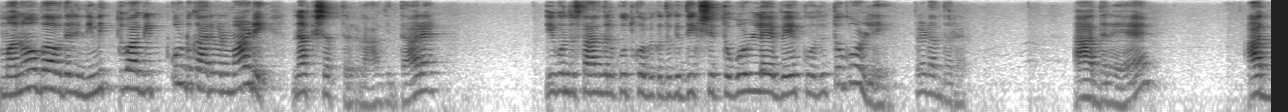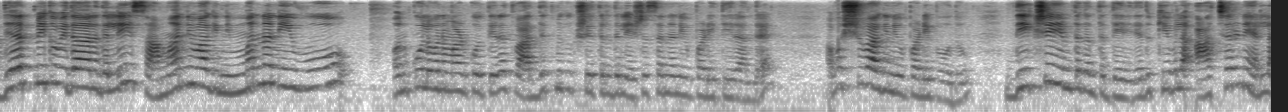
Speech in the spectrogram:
ಮನೋಭಾವದಲ್ಲಿ ನಿಮಿತ್ತವಾಗಿ ಇಟ್ಕೊಂಡು ಕಾರ್ಯವನ್ನು ಮಾಡಿ ನಕ್ಷತ್ರಗಳಾಗಿದ್ದಾರೆ. ಈ ಒಂದು ಸ್ಥಾನದಲ್ಲಿ ಕೂತ್ಕೋಬೇಕು. ಅದಕ್ಕೆ ದೀಕ್ಷೆ ತಗೊಳ್ಳೇಬೇಕು. ಅದು ತಗೊಳ್ಳಿ ಬೇಡ ಅಂದರೆ. ಆದರೆ ಆಧ್ಯಾತ್ಮಿಕ ವಿಧಾನದಲ್ಲಿ ಸಾಮಾನ್ಯವಾಗಿ ನಿಮ್ಮನ್ನ ನೀವು ಅನುಕೂಲವನ್ನು ಮಾಡ್ಕೋತೀರಾ ಅಥವಾ ಆಧ್ಯಾತ್ಮಿಕ ಕ್ಷೇತ್ರದಲ್ಲಿ ಯಶಸ್ಸನ್ನ ನೀವು ಪಡಿತೀರಾ ಅಂದ್ರೆ ಅವಶ್ಯವಾಗಿ ನೀವು ಪಡಿಬಹುದು ದೀಕ್ಷೆ ಎಂಬತಕ್ಕಂಥದ್ದೇನಿದೆ ಅದು ಕೇವಲ ಆಚರಣೆ ಅಲ್ಲ.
